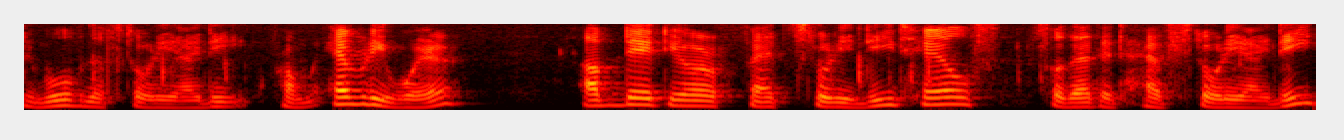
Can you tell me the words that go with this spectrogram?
Remove the story ID from everywhere. Update your fetch story details so that it has story ID.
